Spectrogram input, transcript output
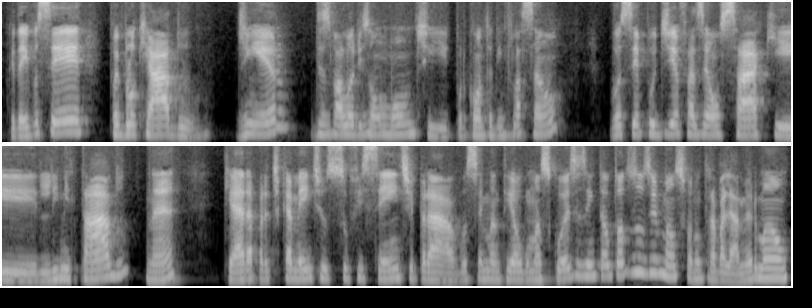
Porque daí você foi bloqueado dinheiro, desvalorizou um monte por conta da inflação. Você podia fazer um saque limitado, né? Que era praticamente o suficiente para você manter algumas coisas. Então, todos os irmãos foram trabalhar. Meu irmão,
